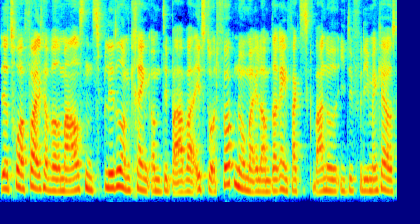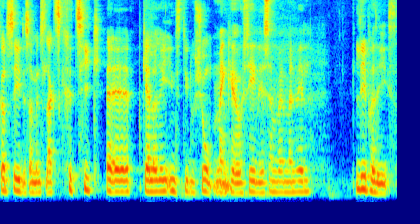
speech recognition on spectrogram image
jeg tror, at folk har været meget sådan splittet omkring, om det bare var et stort fupnummer, eller om der rent faktisk var noget i det, fordi man kan også godt se det som en slags kritik af galleriinstitutionen. Man kan jo se det som, hvad man vil. Lige præcis.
